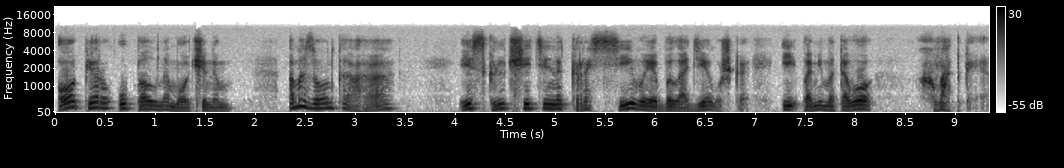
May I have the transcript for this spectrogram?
оперуполномоченным. Амазонка, ага. Исключительно красивая была девушка, и помимо того, хваткая,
